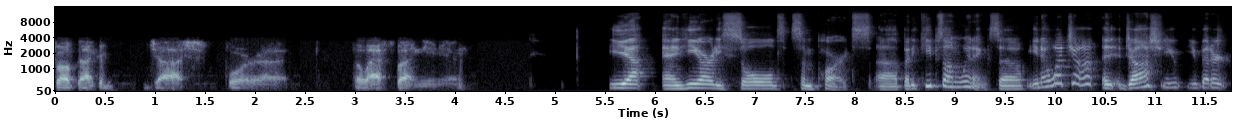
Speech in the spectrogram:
12 back of Josh for uh, the last spot in Union. Yeah, and he already sold some parts, uh, but he keeps on winning. So you know what, John, uh, Josh, you you better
